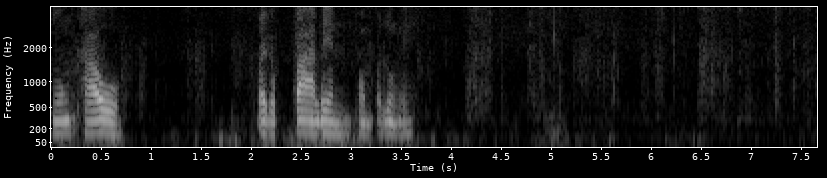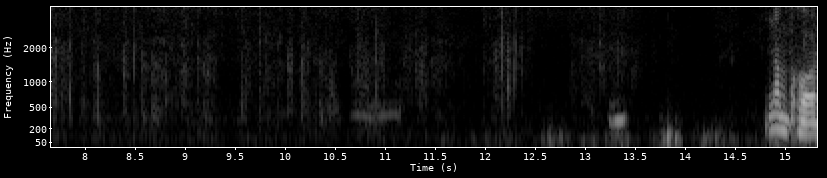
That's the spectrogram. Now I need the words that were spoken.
น้องเท้าไปกับปลาเล่นพร้อมปลุงเอ้ น้ำคอน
